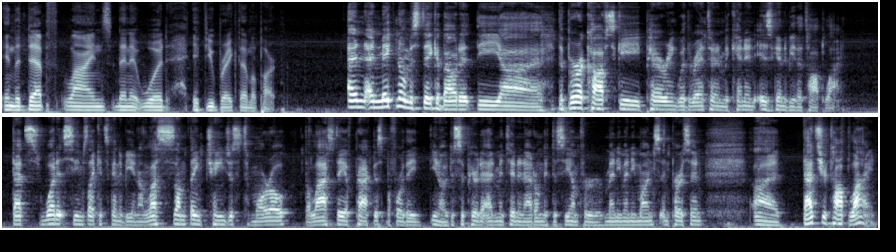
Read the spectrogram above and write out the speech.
in the depth lines than it would if you break them apart. And and make no mistake about it, the uh, the Burakovsky pairing with Rantanen and MacKinnon is going to be the top line. That's what it seems like it's going to be, and unless something changes tomorrow, the last day of practice before they you know disappear to Edmonton, and I don't get to see them for many many months in person, uh, that's your top line.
